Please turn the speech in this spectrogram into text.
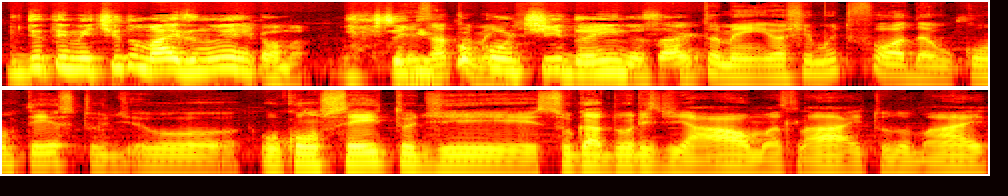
Podia ter metido mais, eu não ia reclamar. Achei que ficou contido ainda, sabe? Eu também, eu achei muito foda o contexto, de, o, o conceito de sugadores de almas lá e tudo mais.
